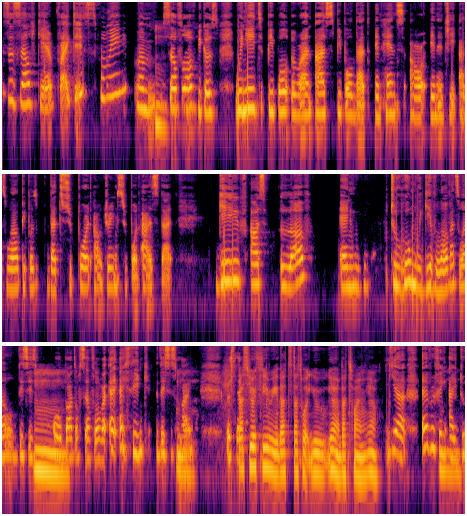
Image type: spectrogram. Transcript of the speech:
it's a self care practice for me, um, mm. self love, because we need people around us, people that enhance our energy as well, people that support our dreams, support us, that give us love and to whom we give love as well. This is mm. all part of self love. I, I think this is my mm. That's your theory. That's that's what you yeah, that's fine. Yeah. Yeah. Everything mm. I do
